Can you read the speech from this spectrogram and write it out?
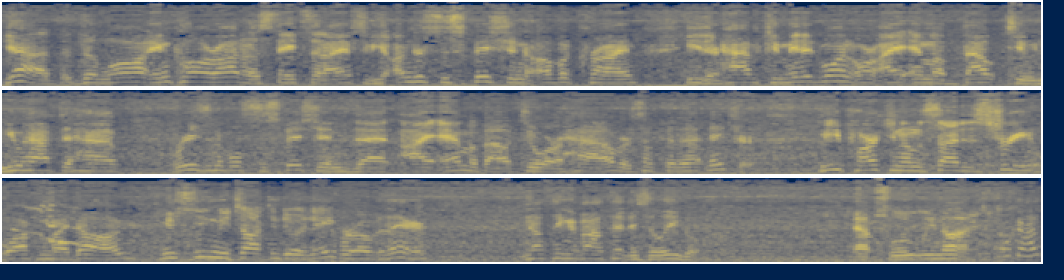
Yeah, the, the law in Colorado states that I have to be under suspicion of a crime, either have committed one or I am about to. And you have to have reasonable suspicion that I am about to or have or something of that nature. Me parking on the side of the street, walking my dog, you see me talking to a neighbor over there. Nothing about that is illegal. Absolutely not. Okay.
